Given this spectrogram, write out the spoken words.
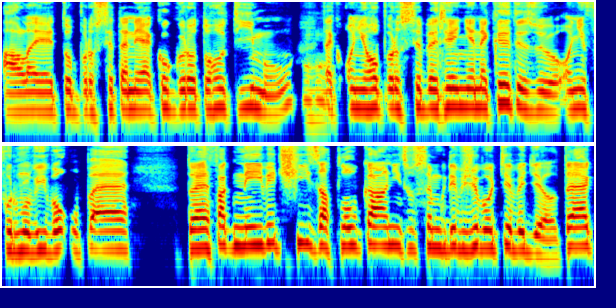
ale je to prostě ten jako gro toho týmu, Mhm. tak oni ho prostě veřejně nekritizují. Oni furt mluví o úplně, to je fakt největší zatloukání, co jsem kdy v životě viděl. To je jak,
